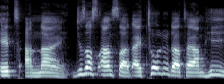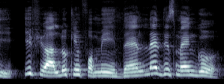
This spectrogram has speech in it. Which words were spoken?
8 and 9, Jesus answered, I told you that I am He. If you are looking for me, then let this man go.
